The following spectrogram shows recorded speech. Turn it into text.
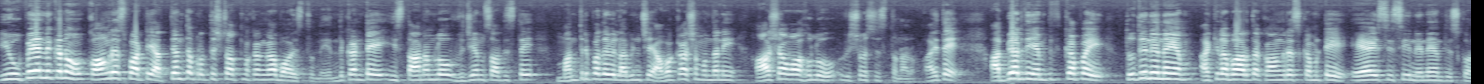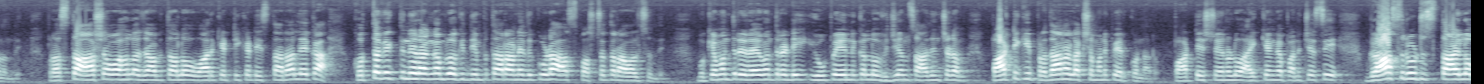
ఈ ఉప ఎన్నికను కాంగ్రెస్ పార్టీ అత్యంత ప్రతిష్టాత్మకంగా భావిస్తుంది. ఎందుకంటే ఈ స్థానంలో విజయం సాధిస్తే మంత్రి పదవి లభించే అవకాశం ఉందని ఆశావాహులు విశ్వసిస్తున్నారు. అయితే అభ్యర్థి ఎంపికపై తుది నిర్ణయం అఖిల భారత కాంగ్రెస్ కమిటీ ఏఐసిసి నిర్ణయం తీసుకోనుంది. ప్రస్తుత ఆశావాహుల జాబితాలో వారికి టికెట్ ఇస్తారా లేక కొత్త వ్యక్తిని రంగంలోకి దింపుతారా అనేది కూడా స్పష్టత రావాల్సింది. ముఖ్యమంత్రి రేవంత్ రెడ్డి ఈ ఉప ఎన్నికల్లో విజయం సాధించడం పార్టీకి ప్రధాన లక్ష్యమని పేర్కొన్నారు. పార్టీ శ్రేణులు ఐక్యంగా పనిచేసి గ్రాస్ రూట్ స్థాయిలో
